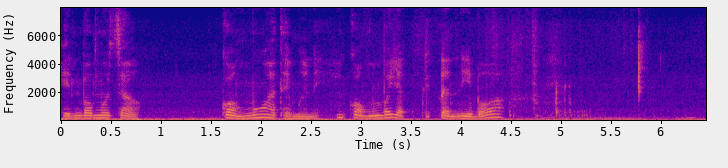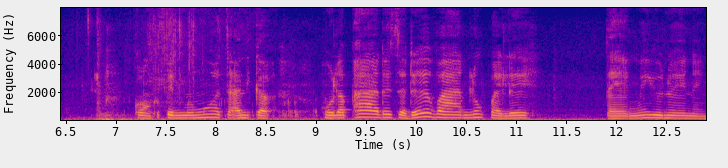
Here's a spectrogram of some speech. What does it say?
เห็นบ่มือเจ้ากล่องมั่วแต่มือนี่กล่องมันบ่อยากดันนี่บ่กล่องก็เป็นมือมั่วจ้ะอันนี้ก็โหระพาเด้อจ้ะเด้อวานลงไปเลย แตงไม่อยู่หน่วยหนึ่ง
